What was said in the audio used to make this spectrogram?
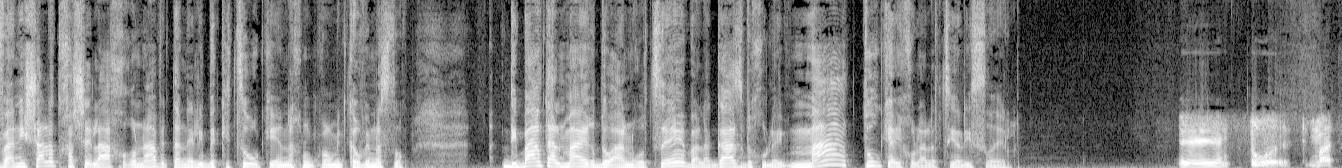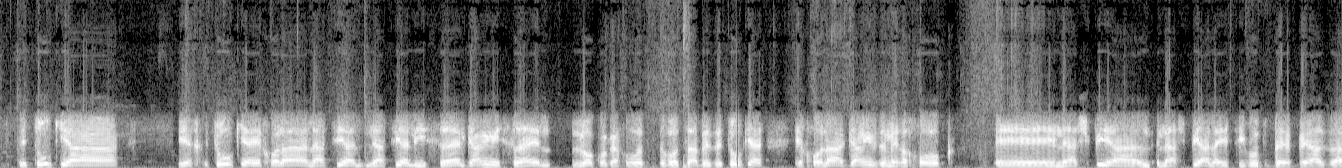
ואני אשאל אותך שאלה אחרונה ותענה לי בקיצור, כי אנחנו כבר מתקרבים לסוף. דיברת על מה ארדואן רוצה ועל הגז וכולי. מה טורקיה יכולה להציע לישראל? אה, טורקיה, טורקיה יכולה להציע, להציע לישראל, גם אם ישראל לא כל כך רוצה בזה, טורקיה יכולה, גם אם זה מרחוק, אה, להשפיע, להשפיע על היציבות בעזה.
